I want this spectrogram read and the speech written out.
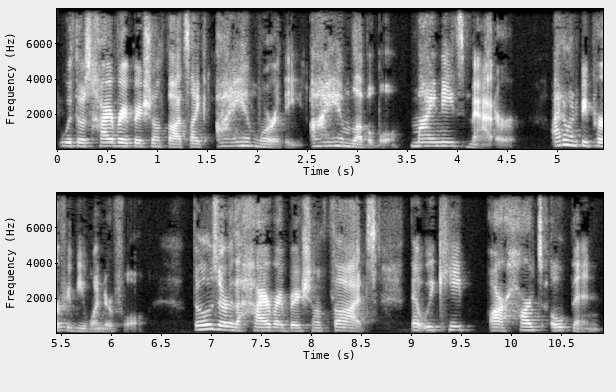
with those higher vibrational thoughts like i am worthy. I am lovable. My needs matter. I don't want to be perfect be wonderful. Those are the higher vibrational thoughts that we keep our hearts open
